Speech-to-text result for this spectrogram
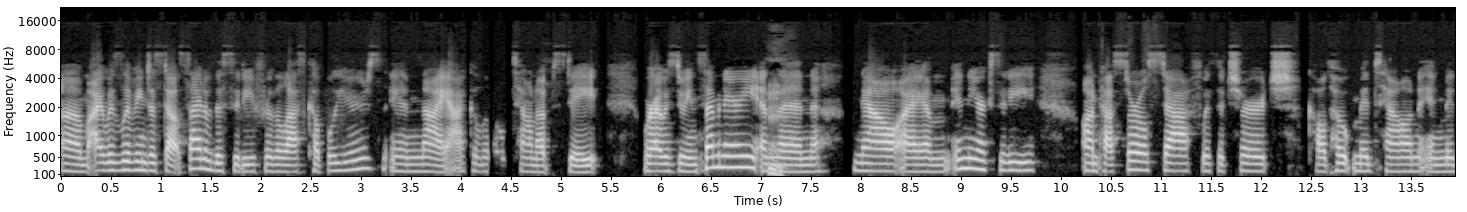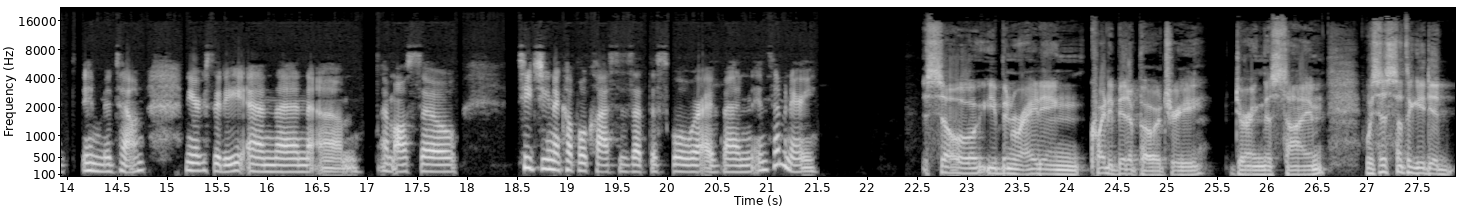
Um, I was living just outside of the city for the last couple years in Nyack, a little town upstate, where I was doing seminary. And mm. then now I am in New York City on pastoral staff with a church called Hope Midtown in mid in Midtown, New York City. And then um, I'm also teaching a couple classes at the school where I've been in seminary. So you've been writing quite a bit of poetry during this time. Was this something you did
